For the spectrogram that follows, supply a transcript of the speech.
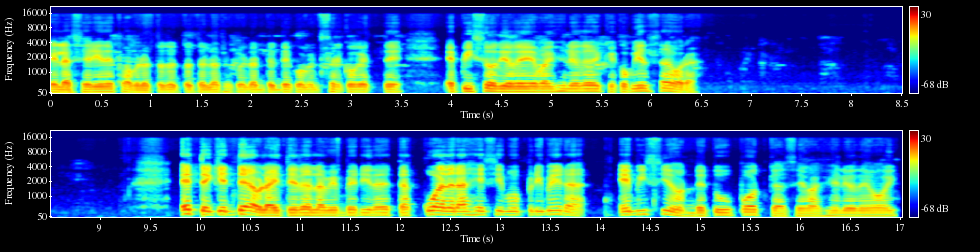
en la serie de Pablo. Todo esto te lo recuerdo antes de comenzar con este episodio de Evangelio de hoy que comienza ahora. Este quien te habla y te da la bienvenida a esta cuadragésimo primera emisión de tu podcast Evangelio de hoy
